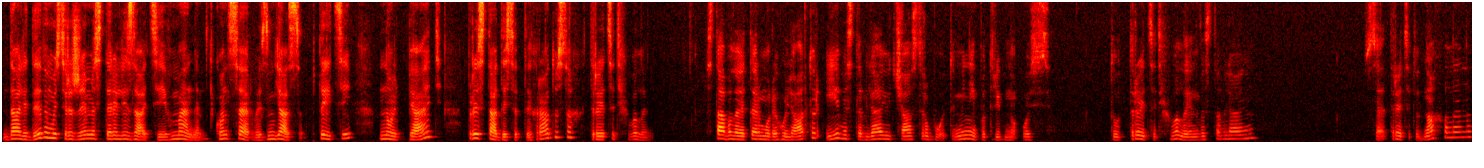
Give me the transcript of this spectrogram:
Далі дивимось режими стерилізації. В мене консерви з м'яса птиці 0,5 при 110 градусах 30 хвилин. Вставила я терморегулятор і виставляю час роботи. Мені потрібно ось тут 30 хвилин виставляю. Все, 31 хвилина.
